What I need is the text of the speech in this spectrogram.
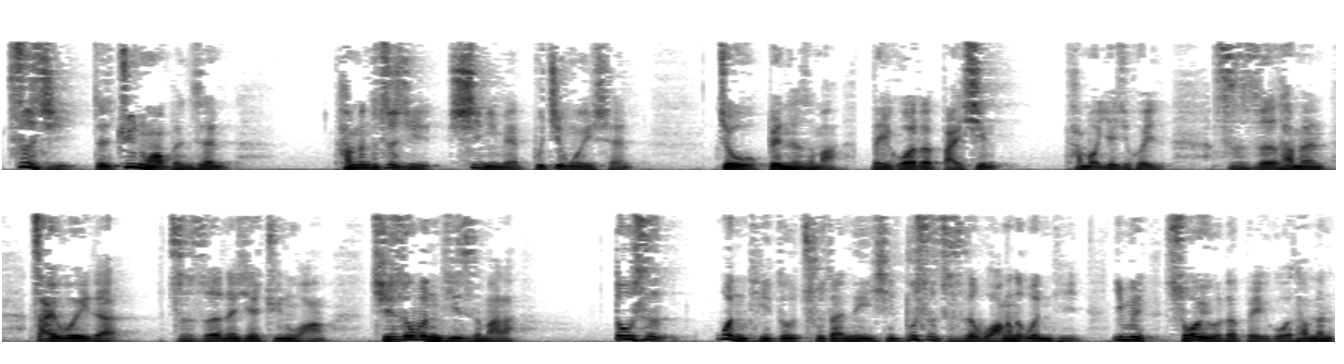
自己这君王本身，他们的自己心里面不敬畏神，就变成什么？北国的百姓，他们也许会指责他们在位的，指责那些君王。其实问题是什么呢？都是问题都出在内心，不是只是王的问题。因为所有的北国，他们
